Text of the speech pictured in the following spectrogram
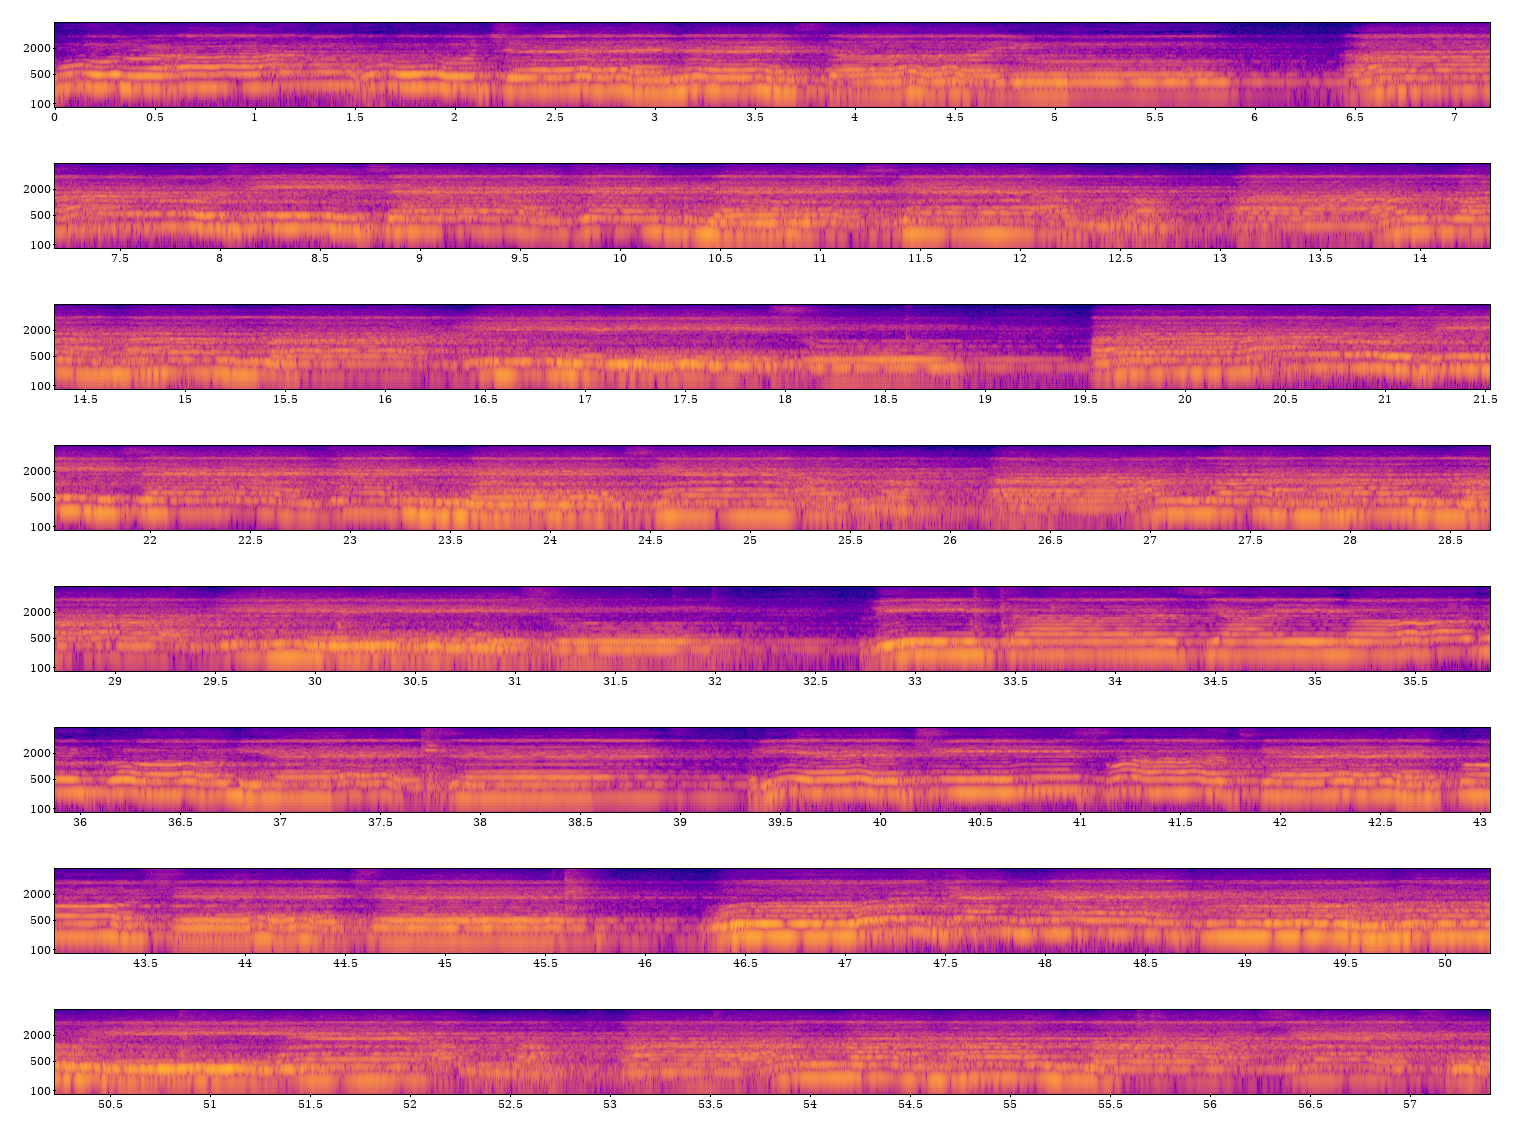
Kur'an-ı riječi slatke ko šećer. U džennetu hulije Allah, Allah, Allah šeću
